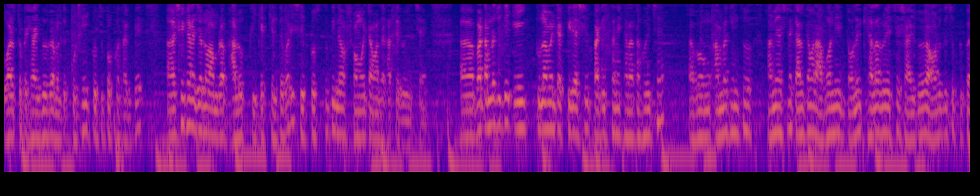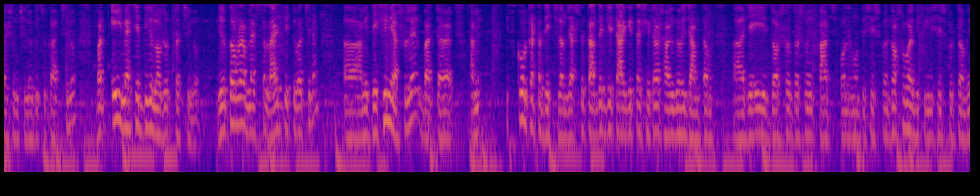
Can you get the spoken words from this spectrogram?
ওয়ার্ল্ড কাপে স্বাভাবিকভাবে আমাদের কঠিন প্রতিপক্ষ থাকবে। সেখানে যেন আমরা ভালো ক্রিকেট খেলতে পারি, সেই প্রস্তুতি নেওয়ার সময়টা আমাদের হাতে রয়েছে। বাট আমরা যদি এই টুর্নামেন্টটা ফিরে আসি, পাকিস্তানে খেলাটা হয়েছে। এবং আমরা কিন্তু, আমি আসলে কালকে আমার আফগানির দলের খেলা রয়েছে, স্বাভাবিকভাবে আমারও কিছু প্রিপারেশন ছিল, কিছু কাজ ছিল বাট এই ম্যাচের দিকে নজরটা ছিল। যেহেতু আমরা ম্যাচটা লাইভ দেখতে পাচ্ছি না আমি দেখিনি আসলে বাট আমি স্কোর কার্ডটা দেখছিলাম যে আসলে তাদের যে টার্গেটটা সেটাও স্বাভাবিকভাবে জানতাম যে এই দশ দশমিক পাঁচ বলের মধ্যে শেষ করে দশ ওভার বেসিক্যালি শেষ করতে হবে,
